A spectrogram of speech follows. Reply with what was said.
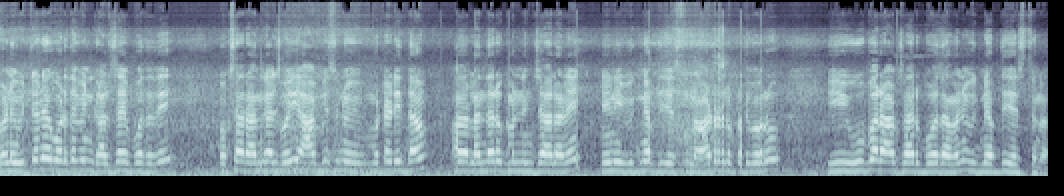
మనం ఇట్లనే కొడితే వీని కలిసి అయిపోతుంది. ఒకసారి అందరు కలిసిపోయి ఆఫీసును ముట్టడిద్దాం. వాళ్ళందరూ గమనించాలని నేను ఈ విజ్ఞప్తి చేస్తున్నా. ఆటోలు ప్రతి ఒక్కరు ఈ ఊబర్ ఆఫీసర్ పోదామని విజ్ఞప్తి చేస్తున్నా.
